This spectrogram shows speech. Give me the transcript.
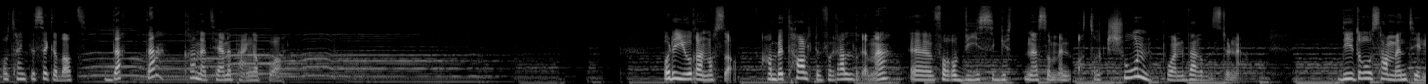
og tenkte sikkert at dette kan jeg tjene penger på. Og det gjorde han også. Han betalte foreldrene eh, for å vise guttene som en attraksjon på en verdensturné. De dro sammen til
